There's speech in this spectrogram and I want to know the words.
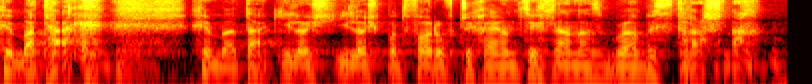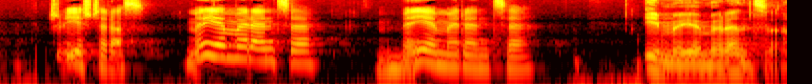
Chyba tak, chyba tak. Ilość, ilość potworów czyhających na nas byłaby straszna. Czyli jeszcze raz, myjemy ręce, myjemy ręce. I myjemy ręce.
